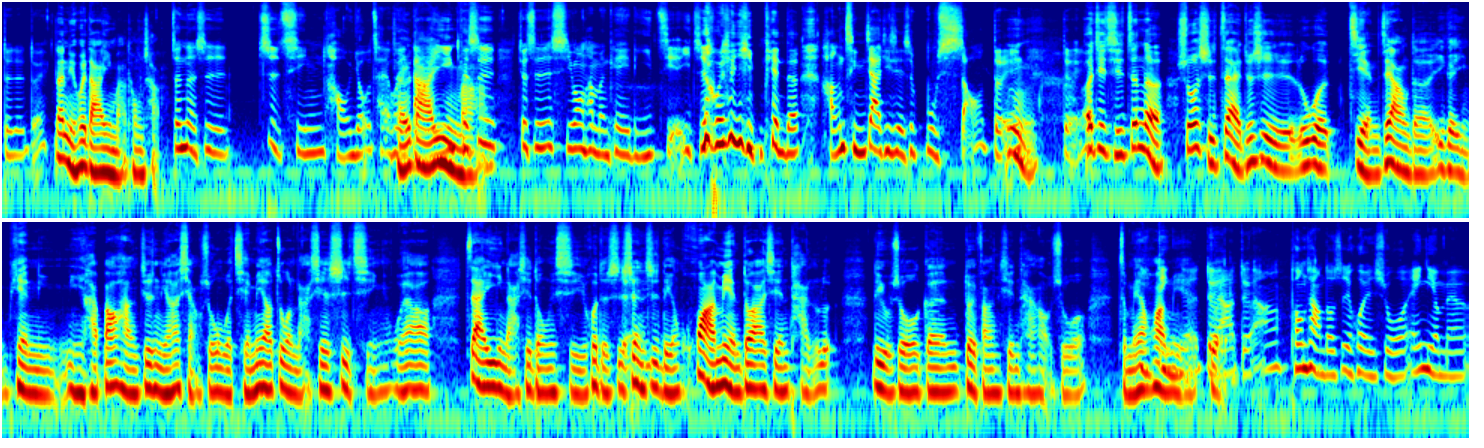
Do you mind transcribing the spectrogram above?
对对对，那你会答应吗？通常真的是至亲好友才才会会答应嘛可是就是希望他们可以理解，一支婚礼影片的行情价其实也是不少，对、嗯，对，而且其实真的说实在，就是如果剪这样的一个影片，你你还包含就是你要想说我前面要做哪些事情，我要在意哪些东西，或者是甚至连画面都要先谈论，例如说跟对方先谈好说怎么样画面，对啊，对啊，通常都是会说，哎、你有没有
